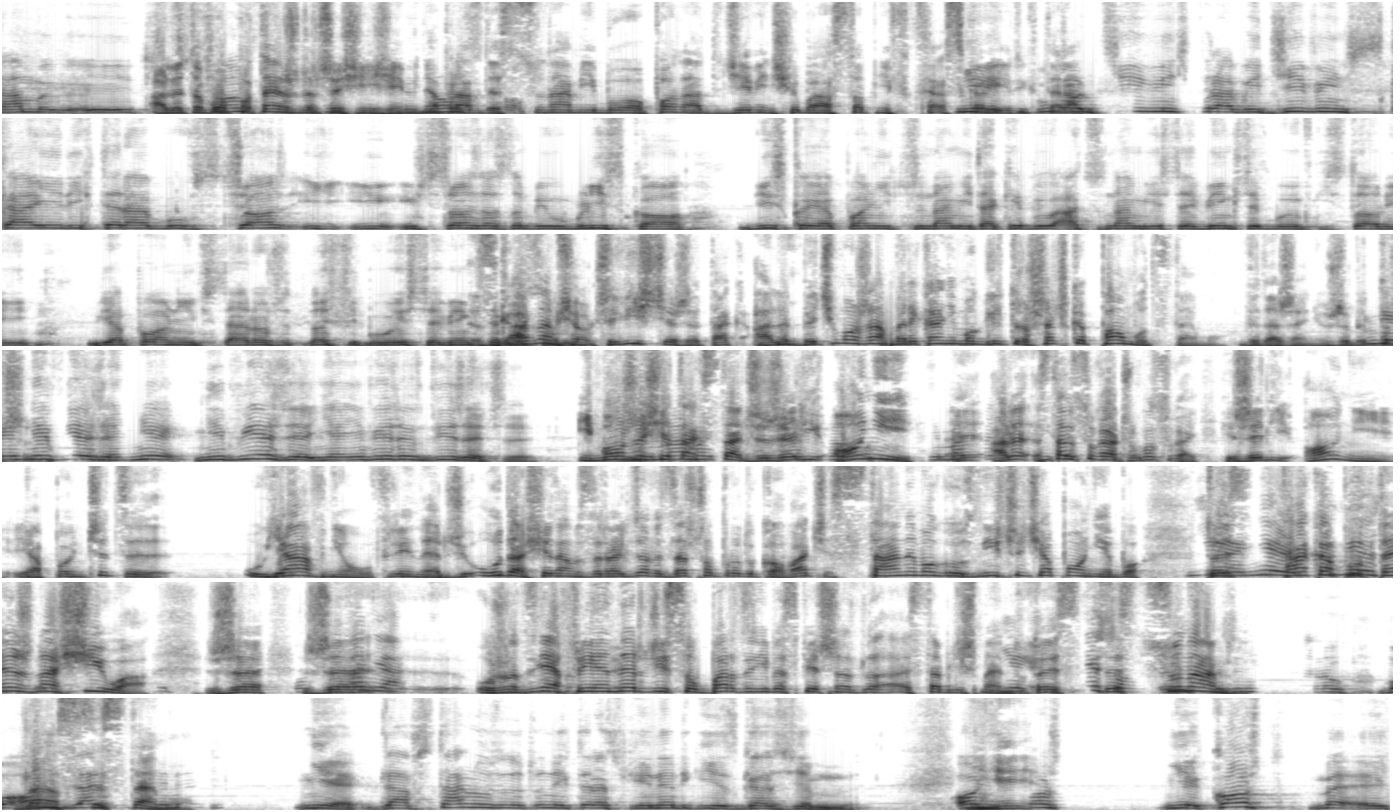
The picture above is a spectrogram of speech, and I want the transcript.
Tam, yy, Ale to było potężne trzęsienie ziemi, naprawdę. Z tsunami było ponad 9 chyba stopni w skali nie, Richtera. Było 9, prawie 9 w skali Richtera był wstrząs i, i, i wstrząs nastąpił blisko, blisko Japonii. Tsunami takie były, a tsunami jeszcze większe były w historii w Japonii, w starożytności były jeszcze większe. Zgadzam się, oczywiście, że tak, ale być może Amerykanie mogli troszeczkę pomóc temu wydarzeniu, żeby Nie, nie wierzę, nie, nie wierzę, nie, nie wierzę w dwie rzeczy. I może nie się mamy... tak stać, że jeżeli oni, e, ale stary słuchaczu, posłuchaj, jeżeli oni, Japończycy ujawnią Free Energy, uda się tam zrealizować, zaczną produkować, Stany mogą zniszczyć Japonię, bo to nie, jest nie, taka potężna jest... siła, że, że urządzenia Free Energy są bardzo niebezpieczne dla establishmentu. Nie, to jest, to jest tsunami bo dla systemu. nie, dla Stanów Zjednoczonych teraz Free Energy jest gaz ziemny. Oni nie, nie. Koszt, nie, koszt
